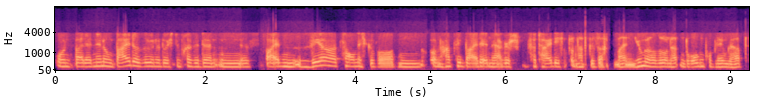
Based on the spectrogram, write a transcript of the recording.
Und bei der Nennung beider Söhne durch den Präsidenten ist Biden sehr zornig geworden und hat sie beide energisch verteidigt und hat gesagt, mein jüngerer Sohn hat ein Drogenproblem gehabt,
